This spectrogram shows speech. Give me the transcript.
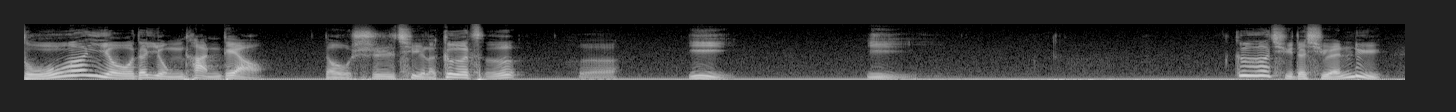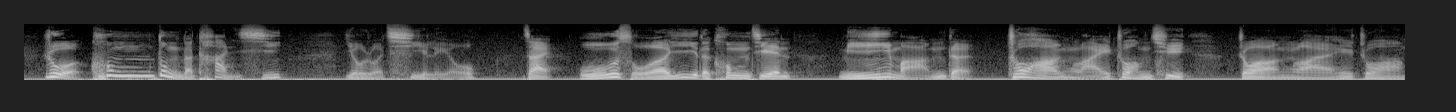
所有的咏叹调都失去了歌词和意义。歌曲的旋律若空洞的叹息，犹若气流，在无所依的空间迷茫的撞来撞去，撞来撞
